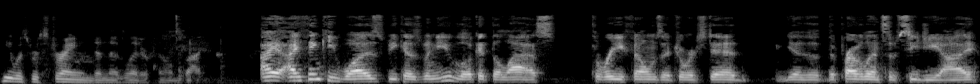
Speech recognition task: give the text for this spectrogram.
he was restrained in those later films. I, I, I think he was because when you look at the last three films that George did, yeah, the, the prevalence of CGI,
